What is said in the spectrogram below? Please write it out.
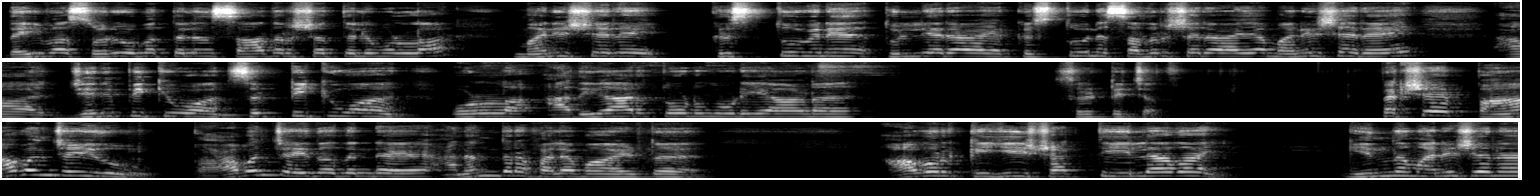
ദൈവ സ്വരൂപത്തിലും സാദൃശ്യത്തിലുമുള്ള മനുഷ്യരെ ക്രിസ്തുവിന് തുല്യരായ ക്രിസ്തുവിന് സദൃശരായ മനുഷ്യരെ ജനിപ്പിക്കുവാൻ സൃഷ്ടിക്കുവാൻ ഉള്ള അധികാരത്തോടു കൂടിയാണ് സൃഷ്ടിച്ചത്. പക്ഷേ പാപം ചെയ്തു. പാപം ചെയ്തതിന്റെ അനന്തരഫലമായിട്ട് അവർക്ക് ഈ ശക്തി ഇല്ലാതായി. ഇന്ന് മനുഷ്യന്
